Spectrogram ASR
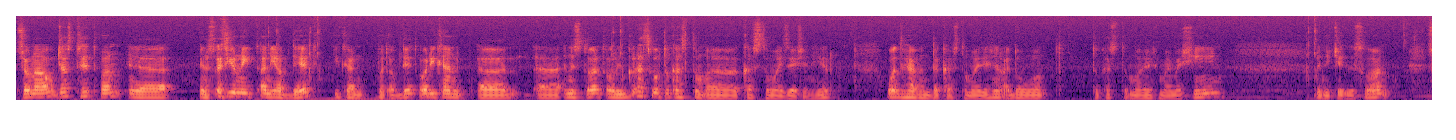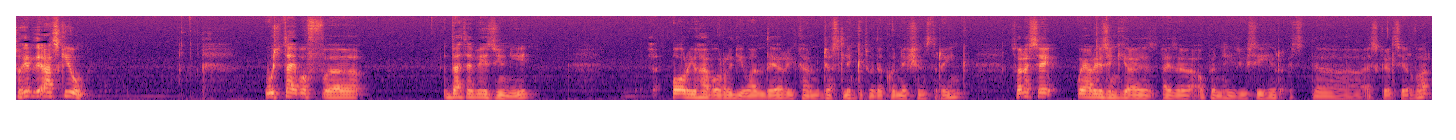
So now just hit on uh, if you need any update you can put update or you can uh, uh, install it or you let's go to custom uh, customization here. What do we have in the customization? I don't want to customize my machine. Let me check this one. So here they ask you which type of uh, database you need or you have already one there you can just link it with a connection string. So let's say we are using here as, as a open here you see here it's the SQL server.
